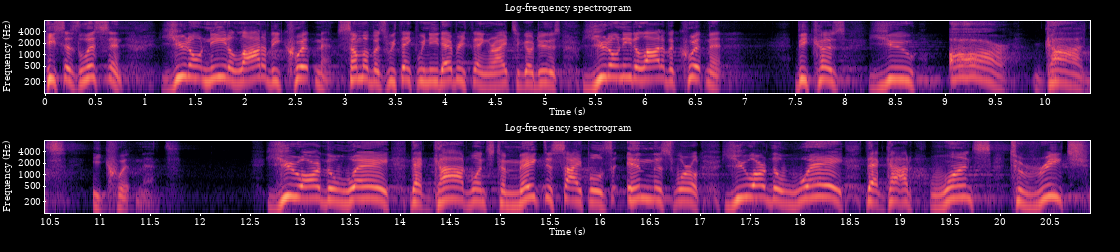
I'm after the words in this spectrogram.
He says, listen, you don't need a lot of equipment. Some of us, we think we need everything, right, to go do this. You don't need a lot of equipment because you are God's equipment. You are the way that God wants to make disciples in this world. You are the way that God wants to reach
